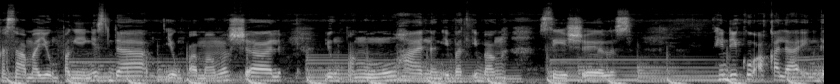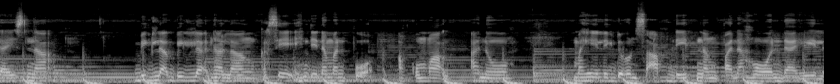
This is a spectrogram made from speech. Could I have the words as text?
kasama yung pangingisda, yung pamamasyal, yung pangunguhan ng iba't ibang seashells. Hindi ko akalain guys na bigla-bigla na lang kasi hindi naman po ako mag, ano, mahilig doon sa update ng panahon dahil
